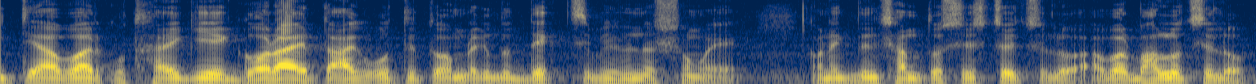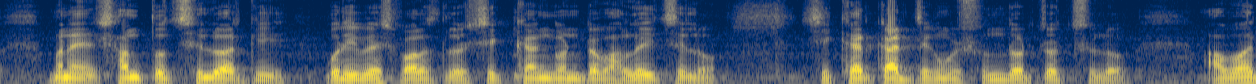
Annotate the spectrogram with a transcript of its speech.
এটা আবার কোথায় গিয়ে গড়ায় তা অতীত আমরা কিন্তু দেখছি বিভিন্ন সময়ে। অনেকদিন শান্ত সৃষ্টই ছিল আবার ভালো ছিল। মানে শান্ত ছিল আর কি পরিবেশ ভালো ছিল শিক্ষাঙ্গনটা ভালোই ছিল শিক্ষার কার্যক্রম সুন্দর চলছিল। আবার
